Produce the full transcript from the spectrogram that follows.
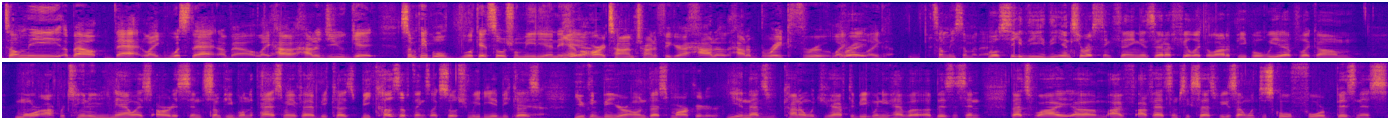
Tell me about that. Like, what's that about? Like, how, how did you get? Some people look at social media and they have a hard time trying to figure out how to how to break through. Like, Right. like, tell me some of that. Well, see, the the interesting thing is that I feel like a lot of people we have like um more opportunity now as artists than some people in the past may have had because because of things like social media because Yeah. you can be your own best marketer. And that's kind of what you have to be when you have a, a business. And that's why um, I've, I've had some success because I went to school for business.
